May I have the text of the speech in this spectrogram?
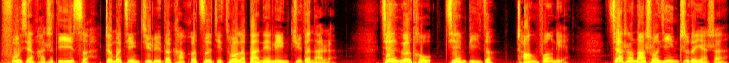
傅先还是第一次这么近距离的看和自己做了半年邻居的男人，尖额头、尖鼻子、长方脸，加上那双阴鸷的眼神，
